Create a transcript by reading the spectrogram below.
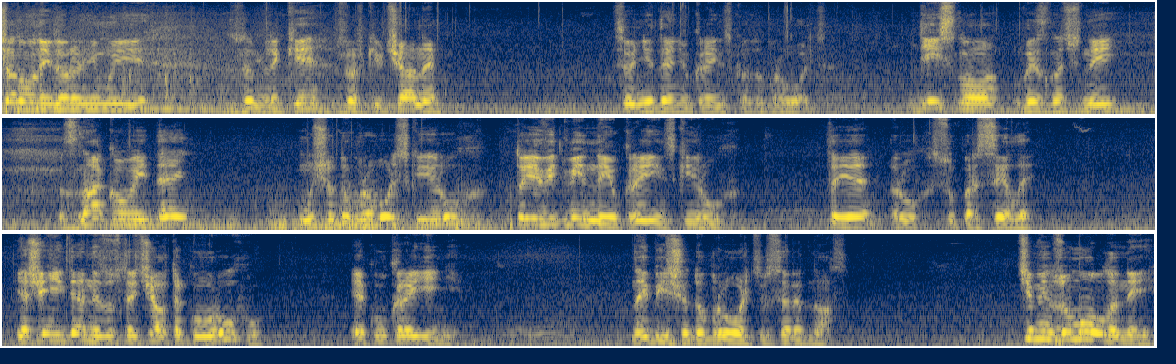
Шановні дорогі мої земляки, жорківчани, сьогодні День українського добровольця. Дійсно визначний, знаковий день, тому що добровольський рух то є відмінний український рух, то є рух суперсили. Я ще ніде не зустрічав такого руху, як в Україні. Найбільше добровольців серед нас. Чим він зумовлений?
